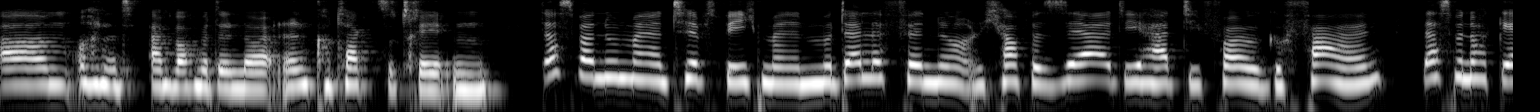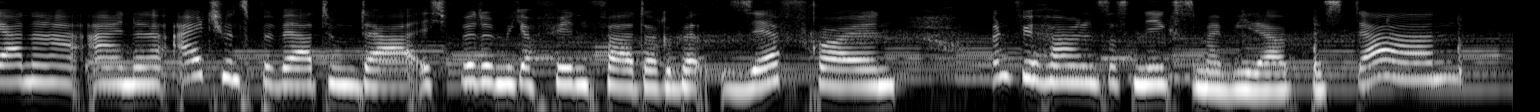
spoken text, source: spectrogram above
Ähm, und einfach mit den Leuten in Kontakt zu treten. Das waren nun meine Tipps, wie ich meine Modelle finde und ich hoffe sehr, dir hat die Folge gefallen. Lass mir doch gerne eine iTunes-Bewertung da. Ich würde mich auf jeden Fall darüber sehr freuen und wir hören uns das nächste Mal wieder. Bis dann!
